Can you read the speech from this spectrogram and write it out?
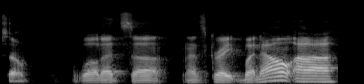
So, well, that's uh, that's great. But now, uh,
